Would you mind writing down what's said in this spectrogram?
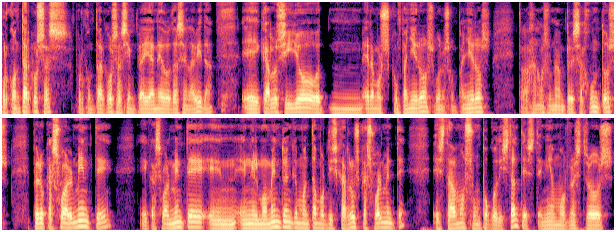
por contar cosas, por contar cosas, siempre hay anécdotas en la vida. Eh, Carlos y yo mm, éramos compañeros, buenos compañeros, trabajamos en una empresa juntos, pero casualmente, eh, casualmente en, el momento en que montamos Discarlus, casualmente estábamos un poco distantes, teníamos nuestros,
